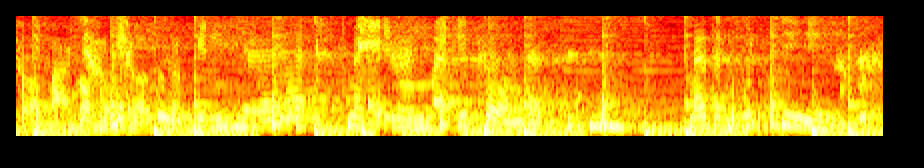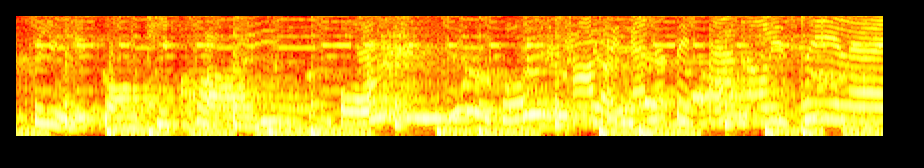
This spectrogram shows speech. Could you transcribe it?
ชอบมากกชบอบกินชอบตุ่กินแย้ไม่กินนมแม่ที่โป่งแต่แม้แต่กุจีก็อยู่ในกองขี้ควายโอ้ยโอ้ยชอบถึงกันจะติดตามน้องลิซซี่เลย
